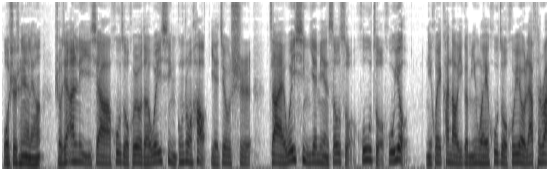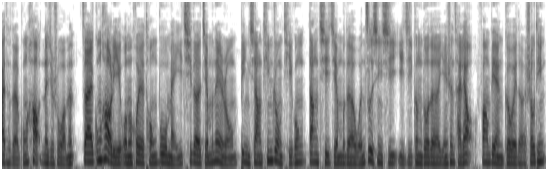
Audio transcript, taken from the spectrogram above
我是陈彦良。首先安利一下《忽左忽右》的微信公众号，也就是在微信页面搜索“忽左忽右”，你会看到一个名为“忽左忽右 Left Right” 的公号，那就是我们。在公号里，我们会同步每一期的节目内容，并向听众提供当期节目的文字信息以及更多的延伸材料，方便各位的收听。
